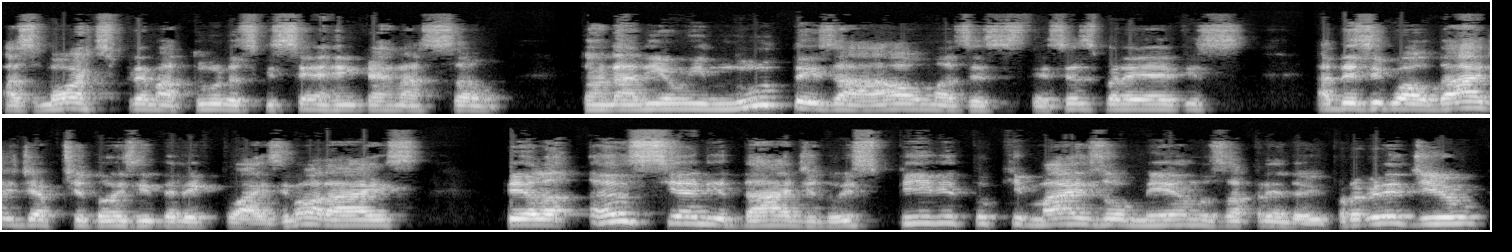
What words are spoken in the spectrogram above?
as mortes prematuras que sem a reencarnação tornariam inúteis a alma as existências breves, a desigualdade de aptidões intelectuais e morais, pela ancianidade do espírito que mais ou menos aprendeu e progrediu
